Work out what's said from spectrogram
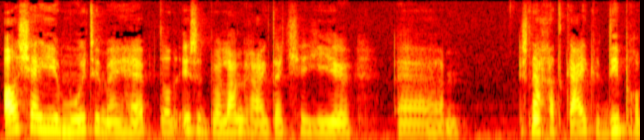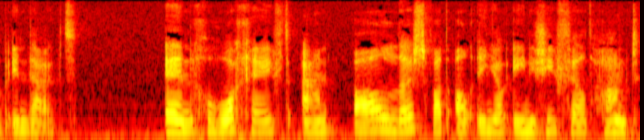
als jij hier moeite mee hebt, dan is het belangrijk dat je hier um, eens naar gaat kijken, dieper op induikt. En gehoor geeft aan alles wat al in jouw energieveld hangt.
